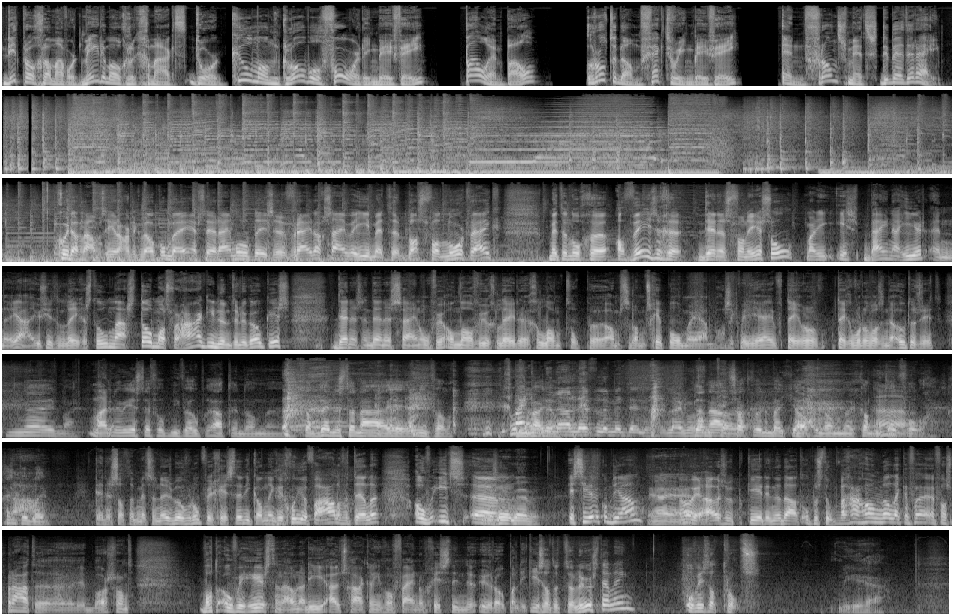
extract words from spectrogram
Dit programma wordt mede mogelijk gemaakt door Kulman Global Forwarding BV, Paul en Paul, Rotterdam Factoring BV en Frans Mets de Bedderij. Goedendag dames en heren, hartelijk welkom bij FC Rijnmond. Op deze vrijdag zijn we hier met eh, Bas van Noordwijk. Met de nog eh, afwezige Dennis van Eersel. Maar die is bijna hier. En eh, ja, u ziet een lege stoel. Naast Thomas Verhaar, die er natuurlijk ook is. Dennis en Dennis zijn ongeveer anderhalf uur geleden geland op Amsterdam Schiphol. Maar ja, Bas, ik weet niet of je tegenwoordig, tegenwoordig was in de auto zit. Nee, maar, maar kunnen we eerst even op niveau praten. En dan kan Dennis daarna invallen. Gelijk daarna levelen met Dennis. daarna zakken we een beetje af en dan kan hij het ook ah. volgen. Geen nou. probleem. Dennis zat er met zijn neus bovenop weer gisteren. Die kan denk ik goede verhalen vertellen over iets... Um, is die, komt die aan? Ja, ja, Oh ja, ze parkeren inderdaad op de stoep. We gaan gewoon wel lekker vast praten, uh, Bas. Want wat overheerst er nou na die uitschakeling van Feyenoord gisteren in de Europa League? Is dat een teleurstelling of is dat trots? Ja,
